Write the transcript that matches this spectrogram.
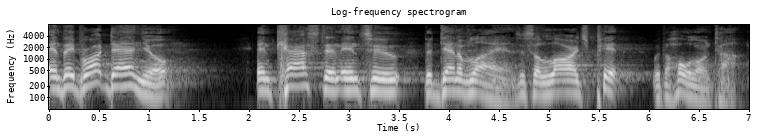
and they brought Daniel and cast him into the den of lions. It's a large pit with a hole on top.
